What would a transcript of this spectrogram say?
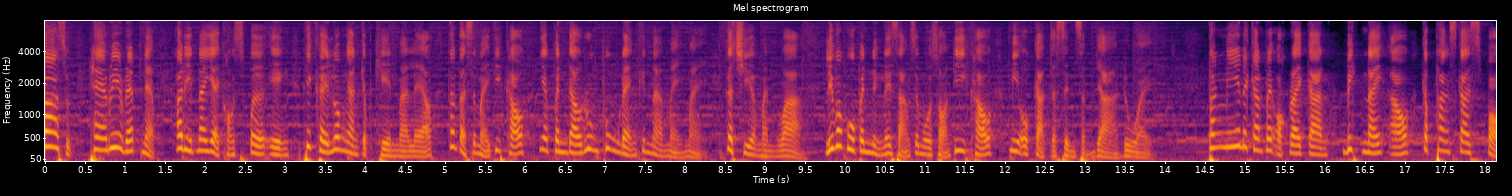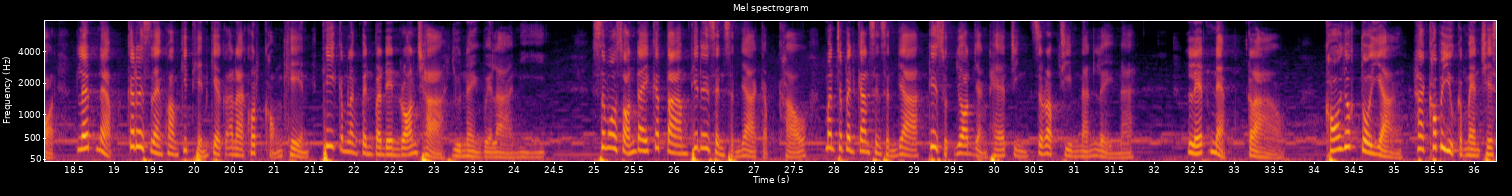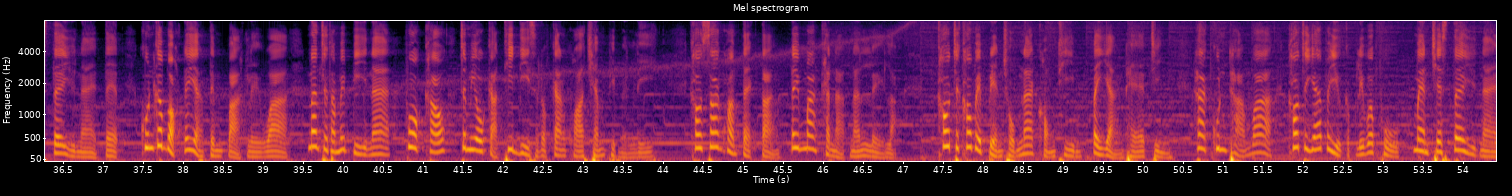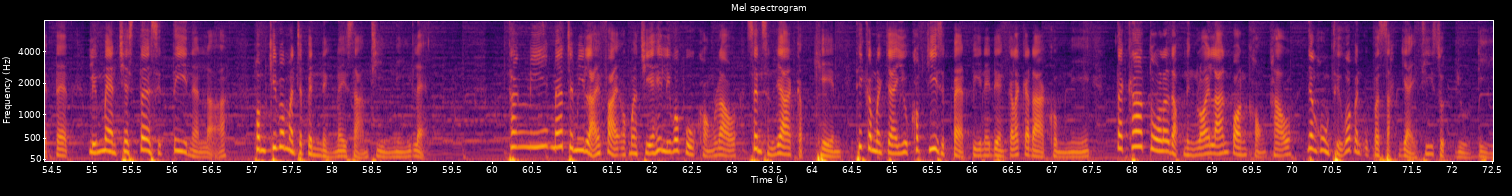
ล่าสุดแฮร์รี่เรดแนปอดีตนายใหญ่ของสเปอร์เองที่เคยร่วมงานกับเคนมาแล้ว ตั้งแต่สมัยที่เขายังเป็นดาวรุ่งพุ่งแรงขึ้นมาใหม่ๆ ก็เชื่อมันว่าลิเวอร์พูลเป็นหนึ่งใน 3 สโมสรที่เขามีโอกาสจะเซ็นสัญญาด้วย ทั้งนี้ในการไปออกรายการ Big Night Out กับทาง Sky Sport เลดแนปก็ได้แสดงความคิดเห็นเกี่ยวกับอนาคตของเคนที่กำลังเป็นประเด็นร้อนฉาอยู่ในเวลานี้ สโมสรใดก็ตามที่ได้เซ็นสัญญากับเขา มันจะเป็นการเซ็นสัญญาที่สุดยอดอย่างแท้จริงสำหรับทีมนั้นเลยนะ เลดแนปกล่าว ขอยกตัวอย่าง หากเขาไปอยู่กับแมนเชสเตอร์ยูไนเต็ด คุณก็บอกได้อย่างเต็มปากเลยว่า นั่นจะทำให้ปีหน้า พวกเขาจะมีโอกาสที่ดีสำหรับการคว้าแชมป์พรีเมียร์ลีก เขาสร้างความแตกต่างได้มากขนาดนั้นเลยล่ะ เขาจะเข้าไปเปลี่ยนโฉมหน้าของทีมไปอย่างแท้จริง หากคุณถามว่าเขาจะย้ายไปอยู่กับลิเวอร์พูลแมนเชสเตอร์ยูไนเต็ดหรือแมนเชสเตอร์ซิตี้น่ะเหรอ ผมคิดว่ามันจะเป็นหนึ่งใน 3 ทีมนี้แหละ ทั้งนี้แม้จะมีหลายฝ่ายออกมาเชียร์ให้ลิเวอร์พูลของเราเซ็นสัญญากับเคนที่กำลังจะอายุครบ 28 ปีในเดือนกรกฎาคมนี้ แต่ค่าตัวระดับ 100 ล้านปอนด์ของเขายังคงถือว่าเป็นอุปสรรคใหญ่ที่สุดอยู่ดี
